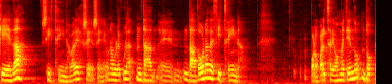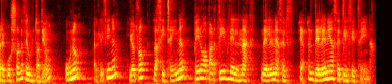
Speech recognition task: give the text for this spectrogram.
que da cisteína, ¿vale? Es una molécula eh, dadora de cisteína. Por lo cual estaríamos metiendo dos precursores de glutatión. Uno, la glicina, y otro, la cisteína, pero a partir del NAC, del N-acetilcisteína.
